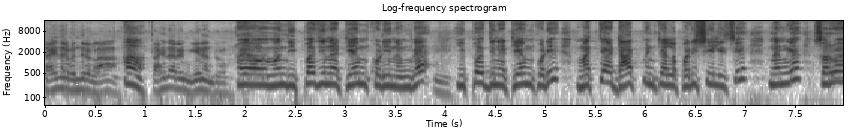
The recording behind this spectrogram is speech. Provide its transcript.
ತಾಯಿದಾರ ಬಂದಿರಲ್ಲ? ಹಾಂ. ತಾಯಿದಾರ ನಿಮ್ಗೆ ಏನಂದ್ರು? ಒಂದು ಇಪ್ಪತ್ತು ದಿನ ಟೈಮ್ ಕೊಡಿ ನಮಗೆ. ಇಪ್ಪತ್ತು ದಿನ ಟೈಮ್ ಕೊಡಿ. ಮತ್ತೆ ಡಾಕ್ಯುಮೆಂಟ್ ಎಲ್ಲ ಪರಿಶೀಲಿಸಿ ನನಗೆ ಸರ್ವೆ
